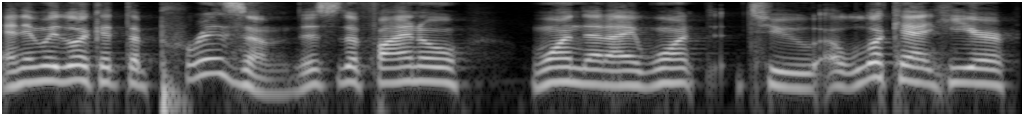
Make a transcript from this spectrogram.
And then we look at the Prism. This is the final one that I want to uh, look at here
